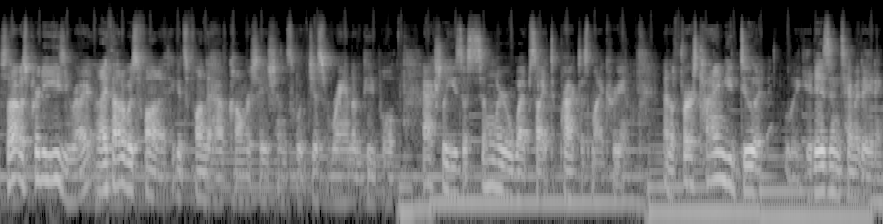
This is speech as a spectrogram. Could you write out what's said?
So that was pretty easy, right? And I thought it was fun. I think it's fun to have conversations with just random people. I actually use a similar website to practice my Korean. And the first time you do it, like it is intimidating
